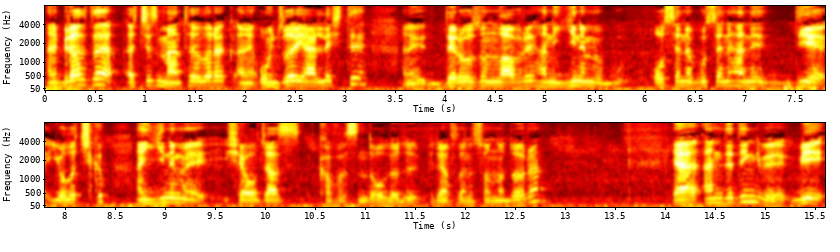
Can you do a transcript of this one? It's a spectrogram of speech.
Hani biraz da açıkçası mental olarak hani oyunculara yerleşti. Hani DeRozan, Lowry hani yine mi bu, o sene bu sene hani diye yola çıkıp hani yine mi şey olacağız kafasında oluyordu playoffların sonuna doğru. Ya hani dediğin gibi bir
